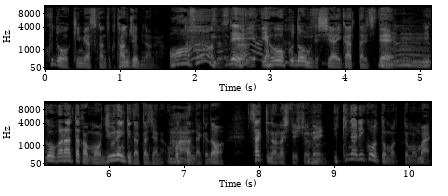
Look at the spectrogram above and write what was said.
工藤公康監督誕生日なのよ。ああそうなんですね。でヤフオクドームで試合があったりして、うんうん行こうかなとかもう10連休だったじゃない思ったんだけど、さっきの話と一緒で、うん。いきなり行こうと思っても、まあ、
